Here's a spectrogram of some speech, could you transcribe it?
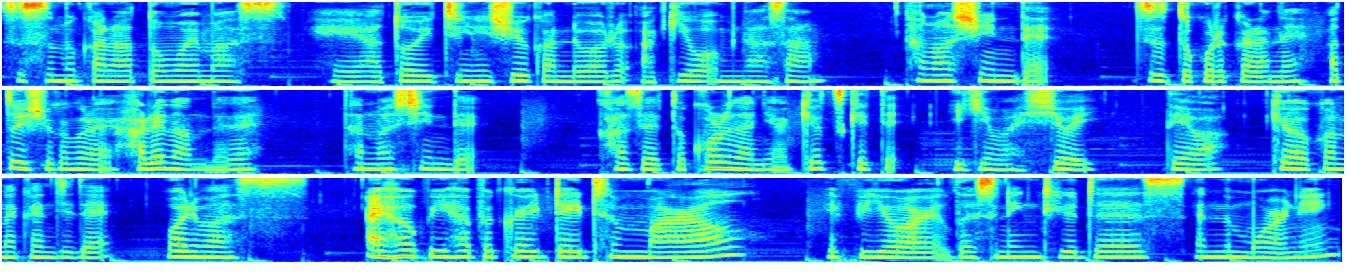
進むかなと思います、えー、あと12週間で終わる秋を皆さん楽しんでずっとこれからねあと1週間ぐらい晴れなんでね楽しんで風邪とコロナには気をつけていきましょうでは今日はこんな感じで終わります I hope you have a great day tomorrow if you are listening to this in the morning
